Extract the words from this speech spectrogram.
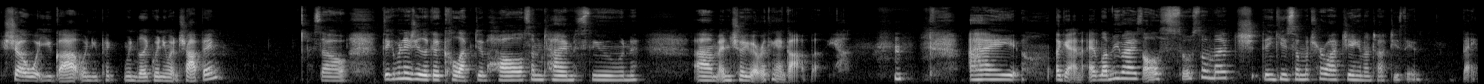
show what you got when you pick when like when you went shopping. So I think I'm gonna do like a collective haul sometime soon um, and show you everything I got. But yeah, I again I love you guys all so so much. Thank you so much for watching, and I'll talk to you soon. Bye.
